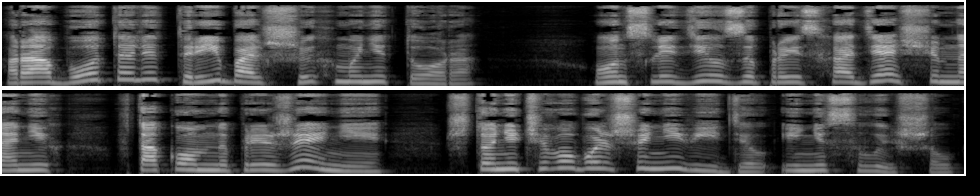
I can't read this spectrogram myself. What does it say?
Работали три больших монитора. Он следил за происходящим на них в таком напряжении, что ничего больше не видел и не слышал.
